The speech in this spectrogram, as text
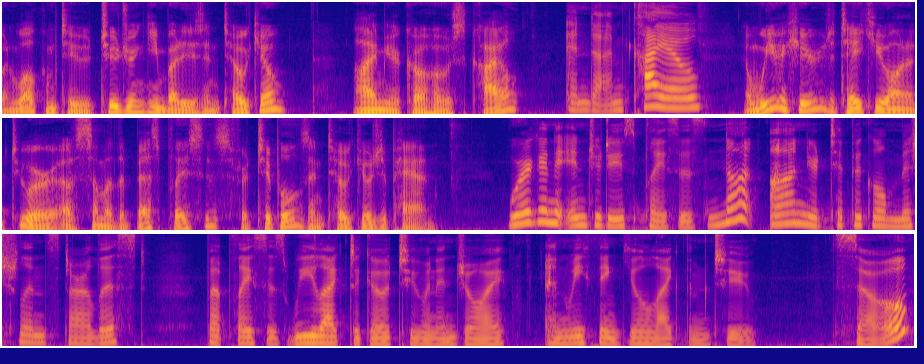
and welcome to Two Drinking Buddies in Tokyo. I'm your co host, Kyle, And I'm Kayo. and we are here to take you on a tour of some of the best places for tipples in Tokyo, Japan. We're going to introduce places not on your typical Michelin star list, but places we like to go to and enjoy, and we think you'll like them too. So,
